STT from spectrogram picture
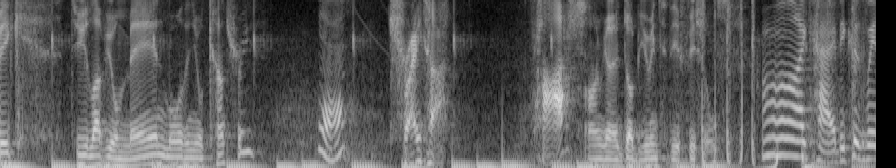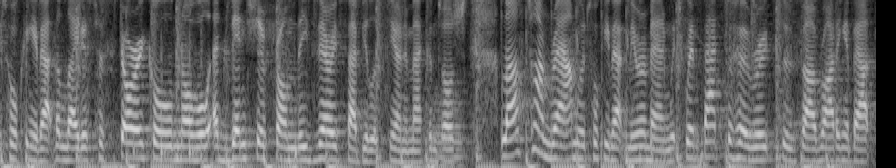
Vic, do you love your man more than your country? Yeah. Traitor. It's harsh. I'm going to dob you into the officials. Oh, okay, because we're talking about the latest historical novel adventure from the very fabulous Fiona McIntosh. Last time round, we were talking about Mirror Man, which went back to her roots of uh, writing about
